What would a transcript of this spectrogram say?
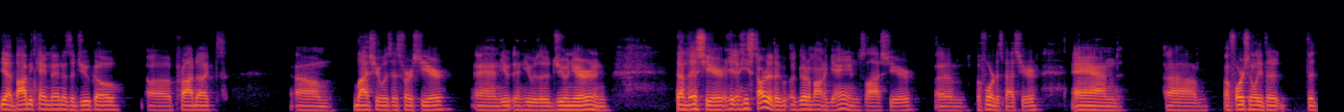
yeah, Bobby came in as a JUCO uh, product. Um, last year was his first year, and he and he was a junior, and then this year he, he started a, a, good amount of games last year, um, before this past year, and um, unfortunately the, the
